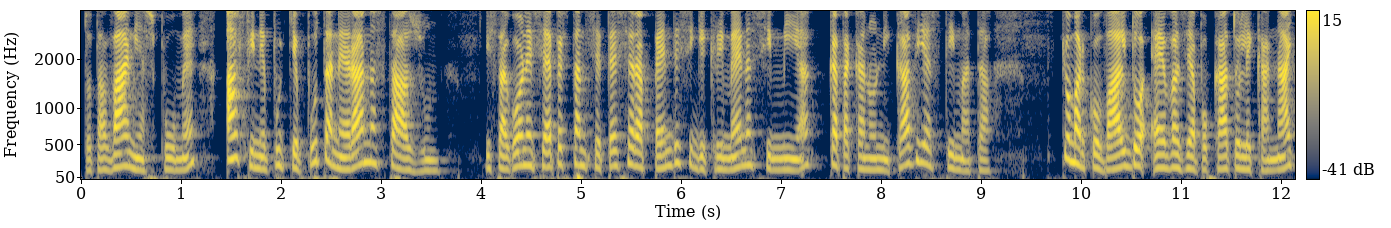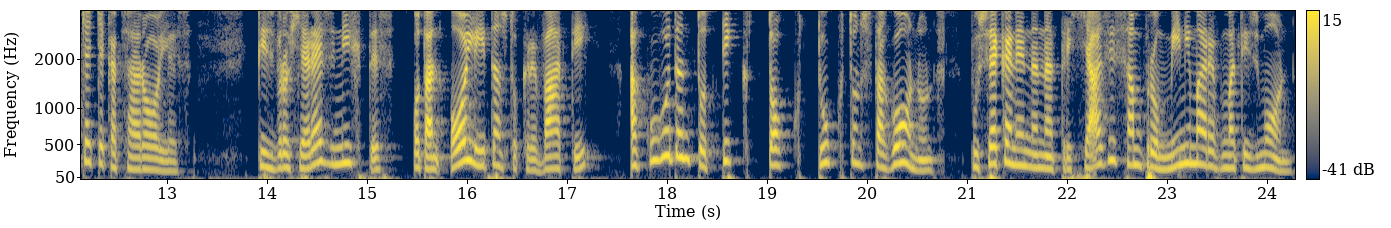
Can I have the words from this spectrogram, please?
Το ταβάνι ας πούμε άφηνε που και που τα νερά να στάζουν. Οι σταγόνες έπεφταν σε 4-5 συγκεκριμένα σημεία κατά κανονικά διαστήματα και ο Μαρκοβάλντο έβαζε από κάτω λεκανάκια και κατσαρόλες. Τις βροχερές νύχτες, όταν όλοι ήταν στο κρεβάτι, ακούγονταν το τικ-τοκ-τουκ των σταγόνων που σ' έκανε να ανατριχιάζει σαν προμήνυμα ρευματισμών.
